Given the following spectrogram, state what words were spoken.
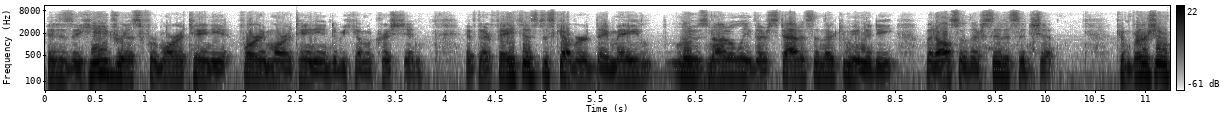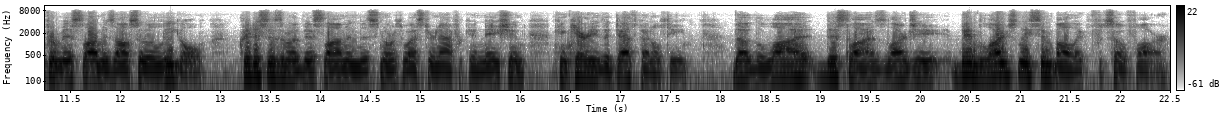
It is a huge risk for Mauritania for a Mauritanian to become a Christian. If their faith is discovered, they may lose not only their status in their community, but also their citizenship. Conversion from Islam is also illegal. Criticism of Islam in this northwestern African nation can carry the death penalty, though the law this law has largely been largely symbolic so far.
